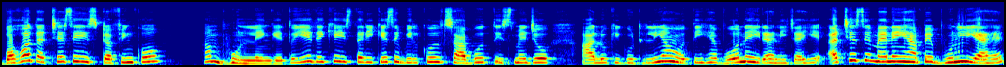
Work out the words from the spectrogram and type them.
बहुत अच्छे से स्टफिंग को हम भून लेंगे। तो ये देखिए, इस तरीके से बिल्कुल साबुत इसमें जो आलू की गुठलियाँ होती हैं, वो नहीं रहनी चाहिए। अच्छे से मैंने यहाँ पे भून लिया है।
